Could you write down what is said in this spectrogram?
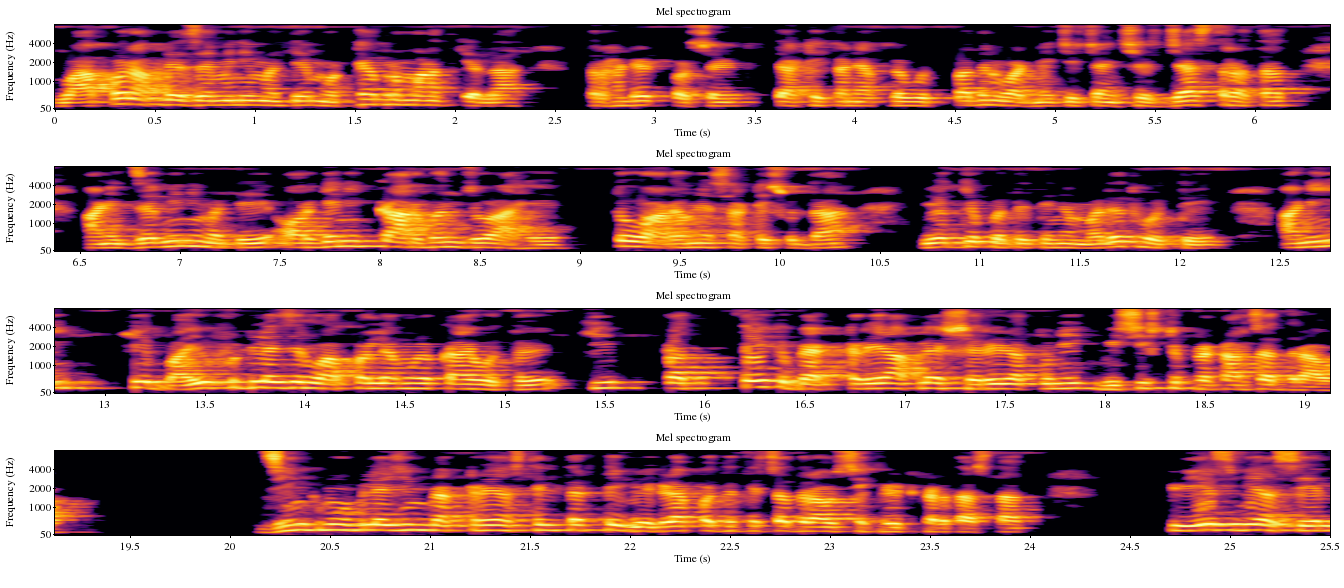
वापर आपल्या जमिनीमध्ये मोठ्या प्रमाणात केला तर हंड्रेड पर्सेंट त्या ठिकाणी आपलं उत्पादन वाढण्याचे चान्सेस जास्त राहतात. आणि जमिनीमध्ये ऑर्गॅनिक कार्बन जो आहे तो वाढवण्यासाठी सुद्धा योग्य पद्धतीने मदत होते. आणि हे बायो फर्टिलायझर वापरल्यामुळे काय होतं की प्रत्येक बॅक्टेरिया आपल्या शरीरातून एक विशिष्ट प्रकारचा द्राव झिंक मोबिलायझिंग बॅक्टेरिया असतील तर ते वेगळ्या पद्धतीचा द्राव सिक्रेट करत असतात. पीएसबी असेल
